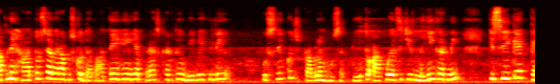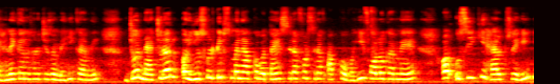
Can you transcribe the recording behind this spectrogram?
अपने हाथों से अगर आप उसको दबाते हैं या प्रेस करते हैं बेबी के लिए उससे कुछ प्रॉब्लम हो सकती है। तो आपको ऐसी चीज़ नहीं करनी। किसी के कहने के अनुसार चीज़ें नहीं करनी। जो नेचुरल और यूज़फुल टिप्स मैंने आपको बताई, सिर्फ़ और सिर्फ़ आपको वही फॉलो करने हैं और उसी की हेल्प से ही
